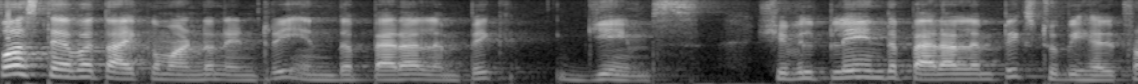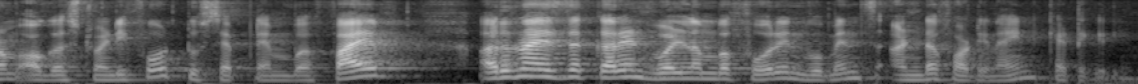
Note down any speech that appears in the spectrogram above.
फ़र्स्ट एवर ताई कमांडो एंट्री इन द पैरालंपिक गेम्स शी विल प्ले इन द पैरालंपिक्स टू बी हेल्प फ्रॉम ऑगस्ट ट्वेंटी फोर टू सेप्टेंबर फाइव अरुणा इज़ द करेंट वर्ल्ड नंबर फोर इन वुमेन्स अंडर फोर्टी नाइन कैटेगरी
